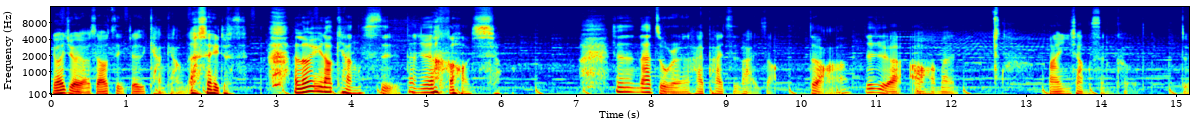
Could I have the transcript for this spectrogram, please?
也会觉得有时候自己就是扛扛的，所以就是 很容易遇到扛事，但觉得很好笑。就是那主人还拍自拍照，对啊，就觉得哦，还蛮蛮印象深刻的，对，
